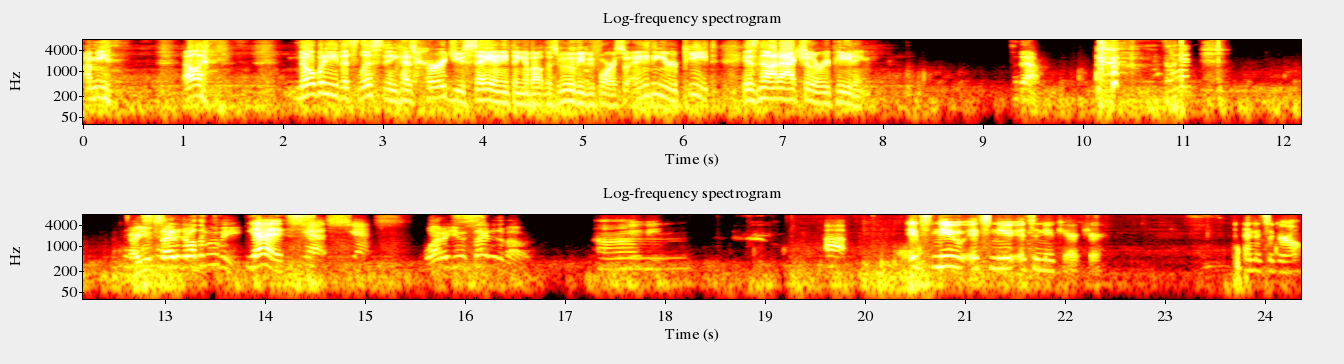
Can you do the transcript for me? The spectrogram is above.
I mean, Ellen, nobody that's listening has heard you say anything about this movie before, so anything you repeat is not actually repeating. To them. go ahead. Are you excited about the movie? Yes. Yes, yes. What are you excited about? Um, uh, it's new. It's new. It's a new character, and it's a girl.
